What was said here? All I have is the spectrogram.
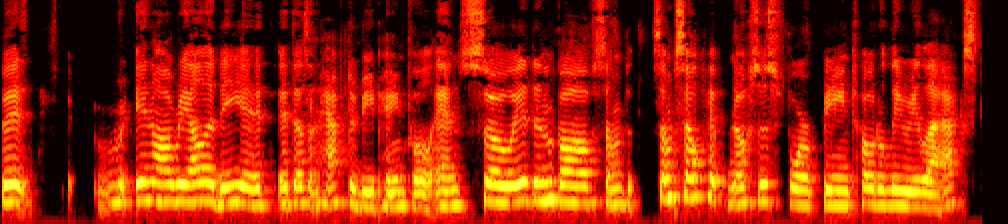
But in all reality, it, it doesn't have to be painful. And so it involves some, some self hypnosis for being totally relaxed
